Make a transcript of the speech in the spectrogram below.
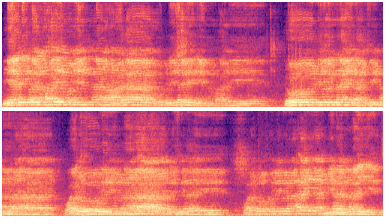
بيدك الخير إنك على كل شيء قدير. تولج الليل في النهار وتولج النهار في الليل وتخرج الحي من الميت.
